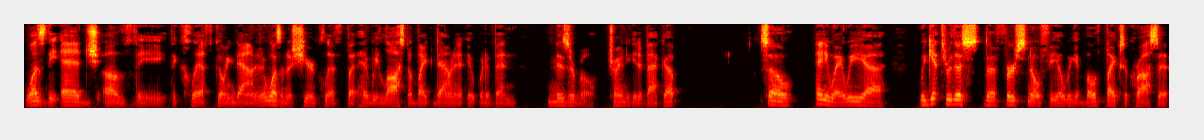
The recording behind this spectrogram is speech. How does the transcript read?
was the edge of the, the cliff going down. And it wasn't a sheer cliff, but had we lost a bike down it, it would have been miserable trying to get it back up. So anyway, we, uh, we get through this, the first snowfield. We get both bikes across it,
